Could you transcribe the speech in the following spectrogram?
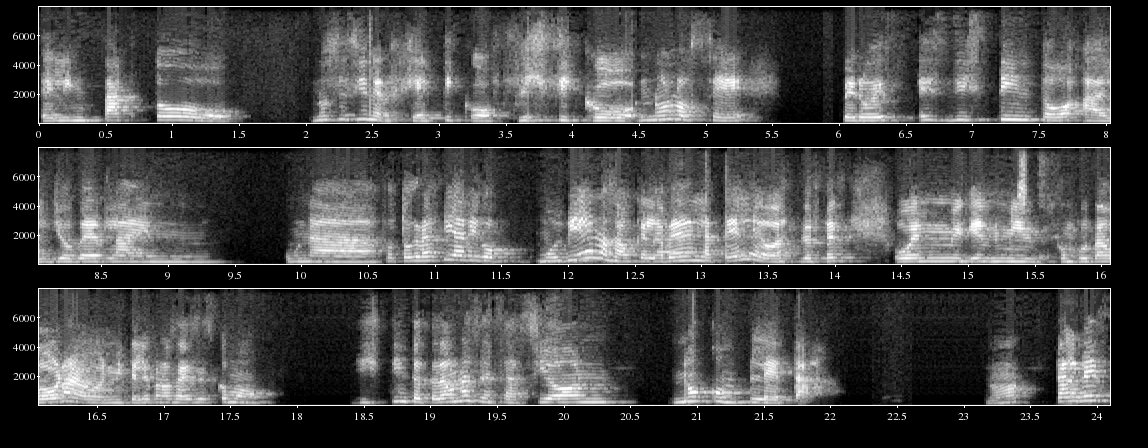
el impacto no sé si energético, físico, no lo sé, pero es, es distinto al yo verla en una fotografía, digo, muy bien, o sea, aunque la vea en la tele o, o en, mi, en mi computadora o en mi teléfono, ¿sabes? Es como distinto, te da una sensación no completa, ¿no? Tal vez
